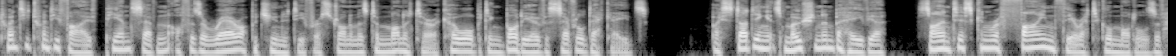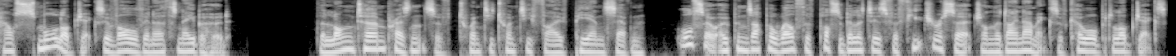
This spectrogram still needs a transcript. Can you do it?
2025 PN7 offers a rare opportunity for astronomers to monitor a co orbiting body over several decades. By studying its motion and behaviour, scientists can refine theoretical models of how small objects evolve in Earth's neighbourhood the long term presence of 2025 PN7 also opens up a wealth of possibilities for future research on the dynamics of co orbital objects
